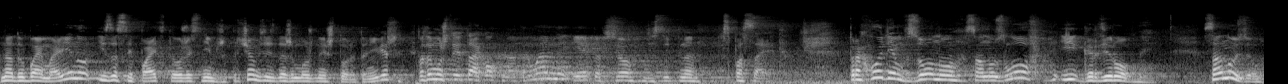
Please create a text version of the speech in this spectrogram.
на Дубай-Марину и засыпать тоже с ним же. Причем здесь даже можно и шторы-то не вешать, потому что и так окна термальные, и это все действительно спасает. Проходим в зону санузлов и гардеробной. Санузел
